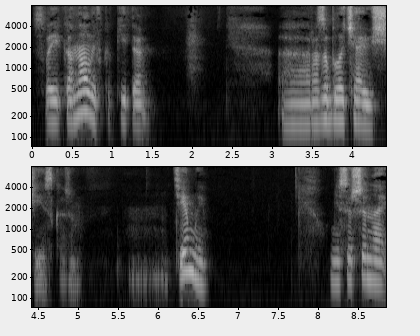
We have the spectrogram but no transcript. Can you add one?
свои каналы в какие-то э, разоблачающие, скажем, темы. У совершенно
